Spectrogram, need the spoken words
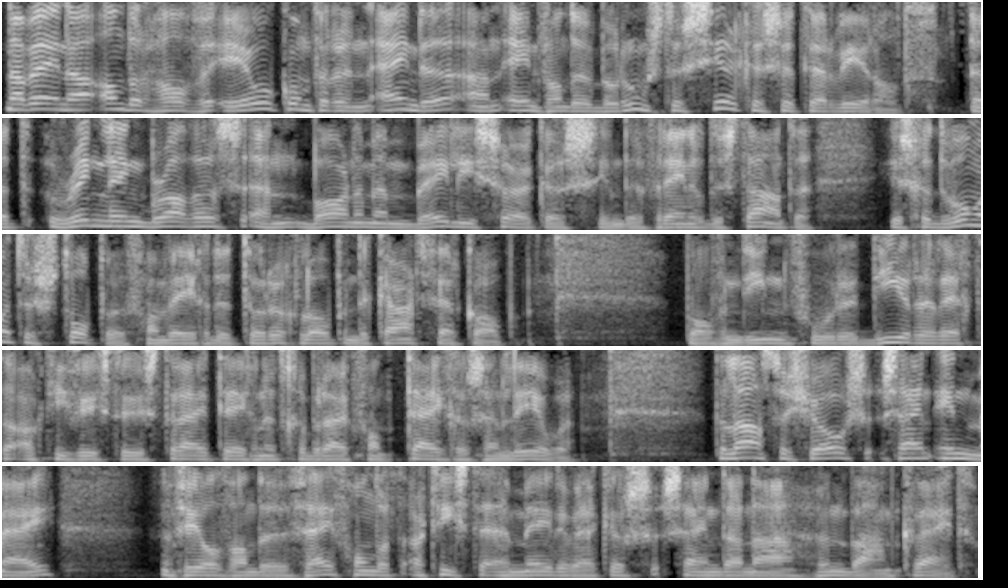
Na bijna anderhalve eeuw komt er een einde aan een van de beroemdste circussen ter wereld. Het Ringling Brothers en Barnum Bailey Circus in de Verenigde Staten is gedwongen te stoppen vanwege de teruglopende kaartverkoop. Bovendien voeren dierenrechtenactivisten strijd tegen het gebruik van tijgers en leeuwen. De laatste shows zijn in mei. Veel van de 500 artiesten en medewerkers zijn daarna hun baan kwijt.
